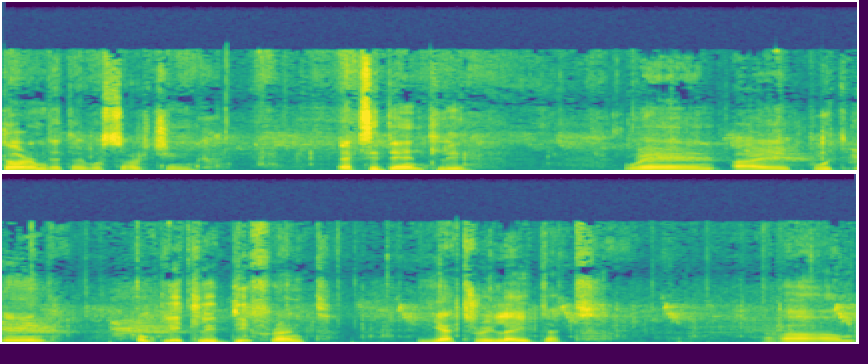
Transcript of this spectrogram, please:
term that I was searching accidentally when I put in completely different yet related um,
